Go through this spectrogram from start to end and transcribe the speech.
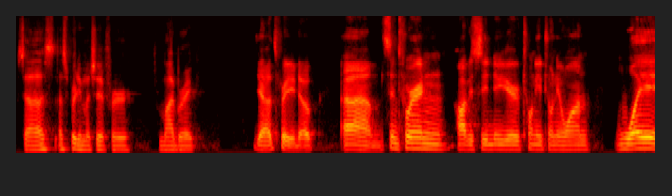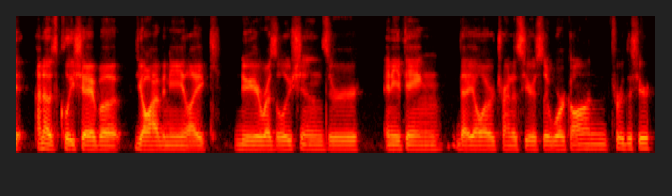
so that's that's pretty much it for for my break. Yeah, that's pretty dope. Um, since we're in obviously New Year 2021, what I know it's cliche, but y'all have any like New Year resolutions or anything that y'all are trying to seriously work on for this year?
